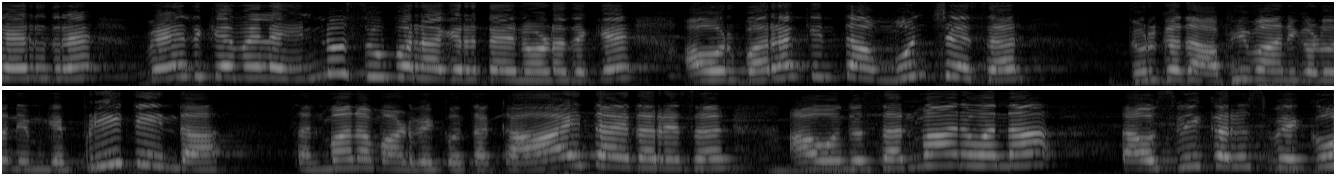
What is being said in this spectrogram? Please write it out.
ಸೇರಿದ್ರೆ ವೇದಿಕೆ ಮೇಲೆ ಇನ್ನೂ ಸೂಪರ್ ಆಗಿರುತ್ತೆ ನೋಡೋದಕ್ಕೆ. ಅವ್ರು ಬರಕ್ಕಿಂತ ಮುಂಚೆ ಸರ್ ದುರ್ಗದ ಅಭಿಮಾನಿಗಳು ನಿಮ್ಗೆ ಪ್ರೀತಿಯಿಂದ ಸನ್ಮಾನ ಮಾಡಬೇಕು ಅಂತ ಕಾಯ್ತಾ ಇದ್ದಾರೆ ಸರ್ ಆ ಒಂದು ಸನ್ಮಾನವನ್ನ ತಾವು ಸ್ವೀಕರಿಸಬೇಕು.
